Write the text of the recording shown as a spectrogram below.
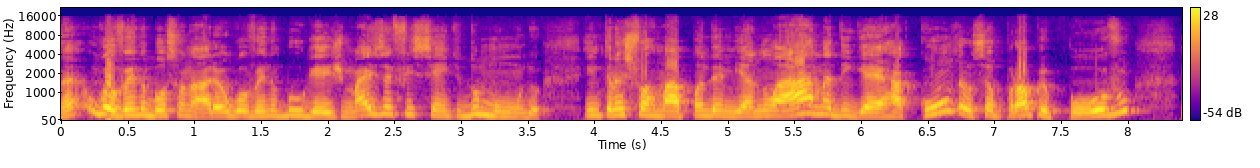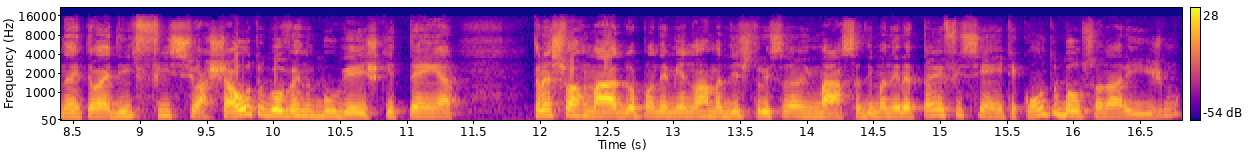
Né? O governo Bolsonaro é o governo burguês mais eficiente do mundo em transformar a pandemia numa arma de guerra contra o seu próprio povo. Né? Então é difícil achar outro governo burguês que tenha transformado a pandemia numa arma de destruição em massa de maneira tão eficiente quanto o bolsonarismo.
